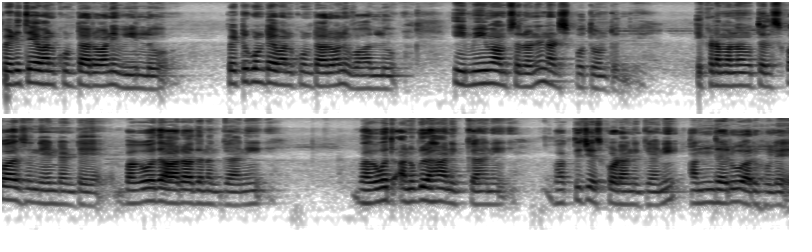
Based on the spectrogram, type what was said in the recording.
పెడితే ఏమనుకుంటారో అని వీళ్ళు పెట్టుకుంటే ఏమనుకుంటారో అని వాళ్ళు ఈ మీమాంసలోనే నడిచిపోతూ ఉంటుంది. ఇక్కడ మనం తెలుసుకోవాల్సింది ఏంటంటే భగవద్ ఆరాధనకు కానీ భగవద్ అనుగ్రహానికి కానీ భక్తి చేసుకోవడానికి కానీ అందరూ అర్హులే.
